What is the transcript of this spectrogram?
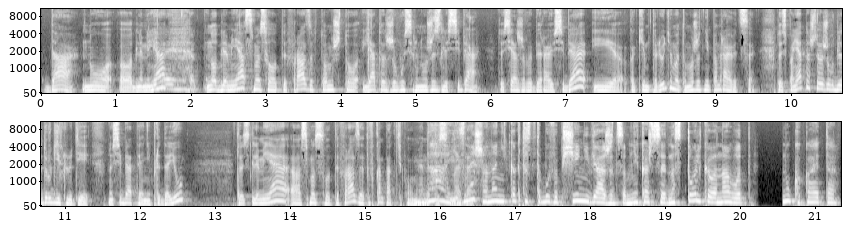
Да, но э, для меня, но для меня смысл этой фразы в том, что я-то живу все равно жизнь для себя. То есть я же выбираю себя, и каким-то людям это может не понравиться. То есть понятно, что я живу для других людей, но себя-то я не предаю. То есть для меня а, смысл этой фразы это ВКонтакте, по-моему, да, написано. Да, и знаешь, она не как-то с тобой вообще не вяжется. Мне кажется, настолько она вот, ну, какая-то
